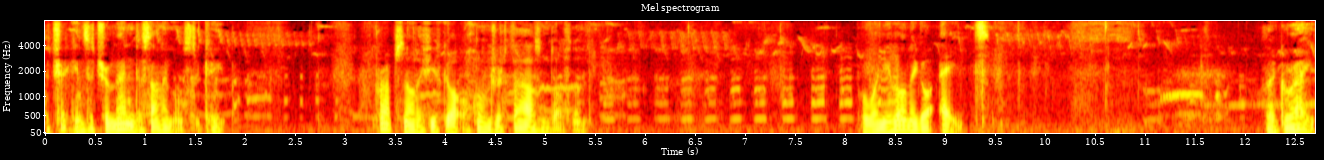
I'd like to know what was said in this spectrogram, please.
The chickens are tremendous animals to keep. Perhaps not if you've got a hundred thousand of them. But when you've only got eight, they're great.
